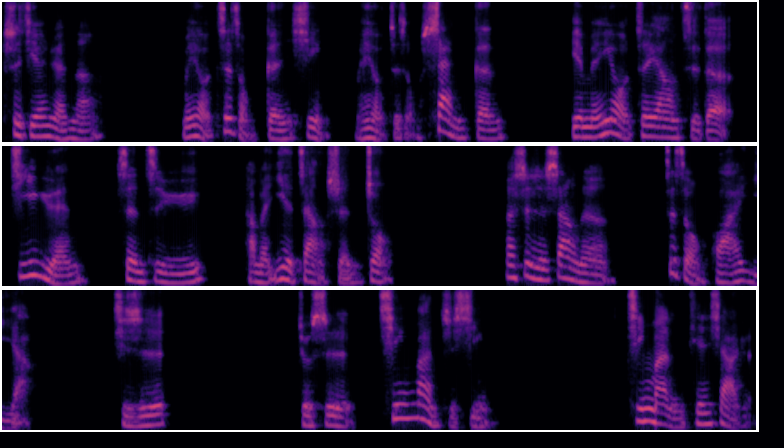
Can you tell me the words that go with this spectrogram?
世间人呢，没有这种根性，没有这种善根，也没有这样子的机缘，甚至于他们业障深重。那事实上呢，这种怀疑呀、其实就是轻慢之心，轻慢天下人。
